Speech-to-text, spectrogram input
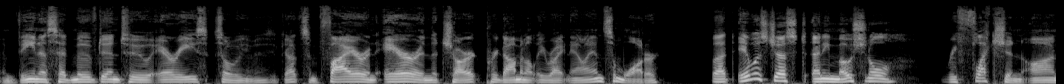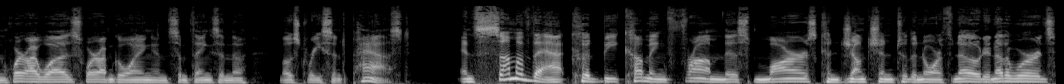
and Venus had moved into Aries, so you got some fire and air in the chart predominantly right now, and some water. But it was just an emotional reflection on where I was, where I'm going, and some things in the most recent past. And some of that could be coming from this Mars conjunction to the North Node. In other words,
